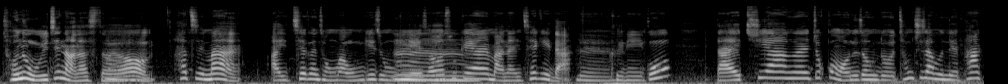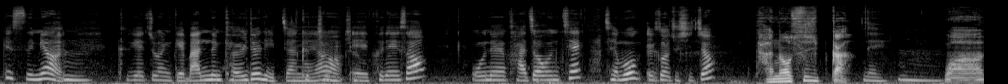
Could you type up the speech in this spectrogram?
저는 울진 않았어요. 하지만 아, 이 책은 정말 옹기종기해서 음. 소개할 만한 책이다. 네. 그리고 나의 취향을 조금 어느 정도 청취자분들이 파악했으면 음. 그게 좀 이렇게 맞는 결들이 있잖아요. 그쵸. 예, 그래서 오늘 가져온 책 제목 읽어주시죠. 단어 수집가. 네. 음. 와,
